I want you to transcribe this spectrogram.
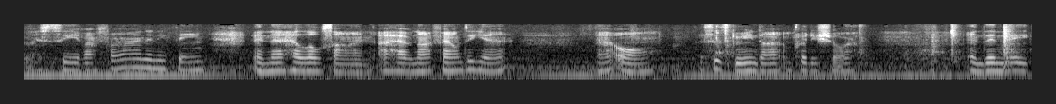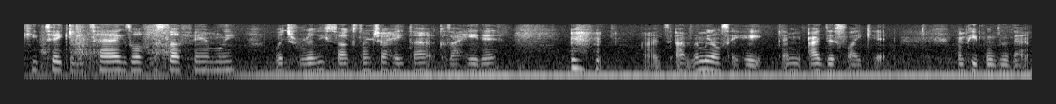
Let's see if I find anything in that hello sign. I have not found it yet at all. This is green dot, I'm pretty sure. And then they keep taking the tags off of stuff family, which really sucks. Don't you hate that? Because I hate it. I, I, let me don't say hate. I, mean, I dislike it when people do that.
